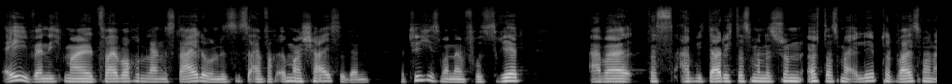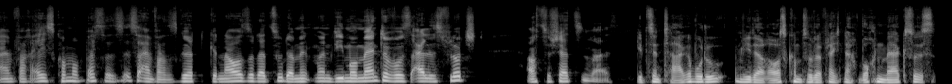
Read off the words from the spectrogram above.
ey, wenn ich mal zwei Wochen lang style und es ist einfach immer scheiße, dann natürlich ist man dann frustriert. Aber das habe ich dadurch, dass man das schon öfters mal erlebt hat, weiß man einfach, ey, es kommt auch besser. Es ist einfach, es gehört genauso dazu, damit man die Momente, wo es alles flutscht, auch zu schätzen weiß. Gibt es denn Tage, wo du wieder rauskommst oder vielleicht nach Wochen merkst, es,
